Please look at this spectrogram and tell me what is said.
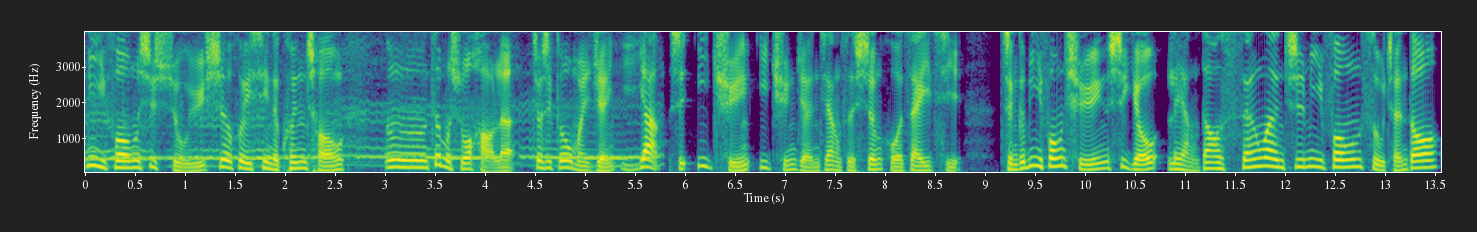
蜜蜂是属于社会性的昆虫，嗯，这么说好了，就是跟我们人一样，是一群一群人这样子生活在一起。整个蜜蜂群是由两到三万只蜜蜂组成的哦，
